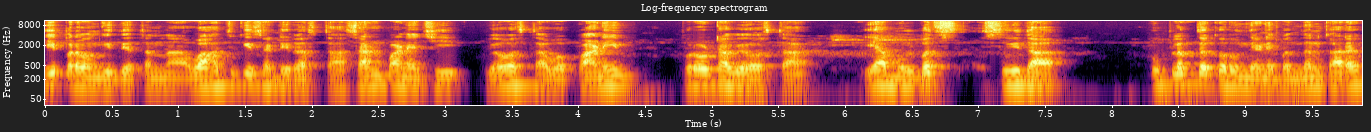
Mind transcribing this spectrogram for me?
ही परवानगी देताना वाहतुकीसाठी रस्ता सांडपाण्याची व्यवस्था व पाणी पुरवठा व्यवस्था या मूलभूत सुविधा उपलब्ध करून देणे बंधनकारक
